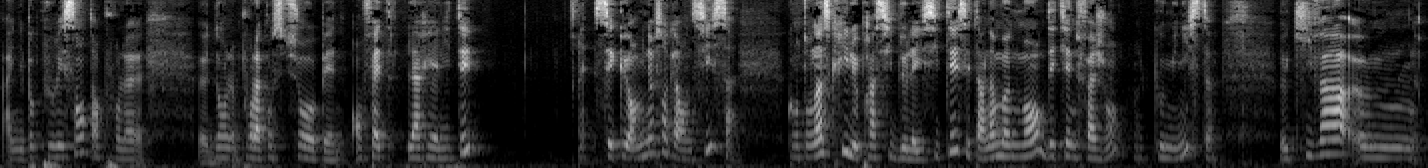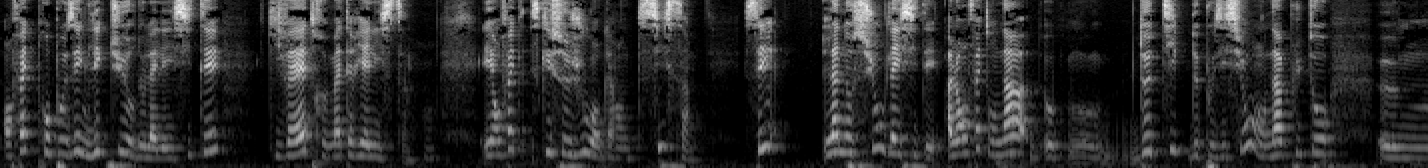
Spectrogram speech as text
à une époque plus récente hein, pour, la, dans, pour la Constitution européenne. En fait, la réalité, c'est qu'en 1946, quand on inscrit le principe de laïcité, c'est un amendement d'Étienne Fajon, un communiste, qui va en fait proposer une lecture de la laïcité qui va être matérialiste. Et en fait, ce qui se joue en 46, c'est la notion de laïcité. Alors en fait, on a deux types de positions. On a plutôt euh,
